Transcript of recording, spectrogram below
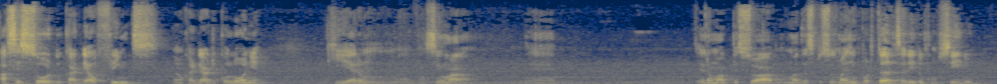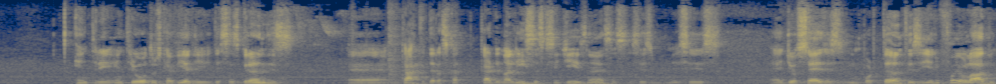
assessor do cardeal Frinks, né, o cardeal de Colônia, que era um, assim uma é, era uma pessoa, uma das pessoas mais importantes ali do concílio, entre entre outros que havia de dessas grandes é, cátedras cardenalistas que se diz, né? Esses, esses, esses é, dioceses importantes e ele foi ao lado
